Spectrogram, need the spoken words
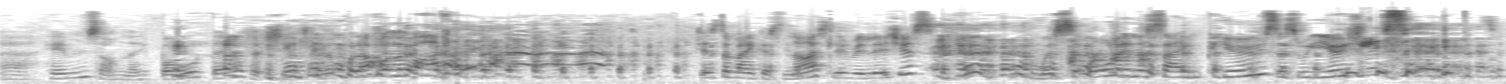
uh, hymns on the board there that she's going to put up on the Bible. Just to make us nicely religious. And we're all in the same pews as we usually sit.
